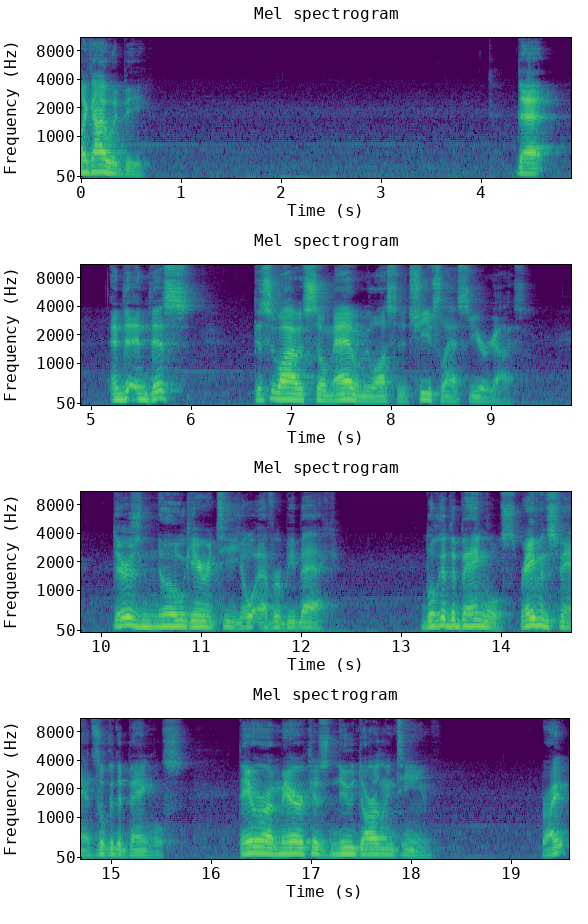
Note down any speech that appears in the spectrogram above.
like I would be. That, and, and this this is why I was so mad when we lost to the Chiefs last year, guys. There's no guarantee you'll ever be back. Look at the Bengals. Ravens fans, look at the Bengals. They were America's new darling team. Right?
